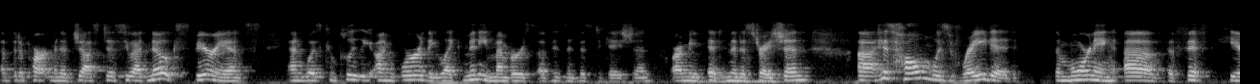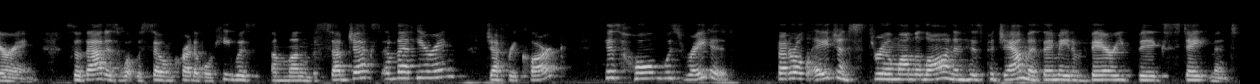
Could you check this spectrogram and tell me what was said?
of the Department of Justice, who had no experience and was completely unworthy, like many members of his investigation, or I mean, administration. Uh, his home was raided the morning of the fifth hearing. So that is what was so incredible. He was among the subjects of that hearing, Jeffrey Clark. His home was raided. Federal agents threw him on the lawn in his pajamas. They made a very big statement.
